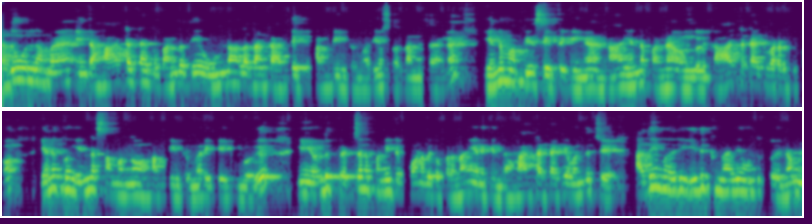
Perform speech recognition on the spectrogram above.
அதுவும் இல்லாம இந்த ஹார்ட் அட்டாக் வந்ததே உன்னாலதான் கார்த்திக் அப்படின்ற மாதிரியும் சொல்ல ஆரம்பிச்சாங்க என்னம்மா பேசிட்டு இருக்கீங்க? நான் என்ன பண்ணேன்? உங்களுக்கு ஹார்ட் அட்டாக் வர்றதுக்கும் எனக்கும் என்ன சம்பந்தம் அப்படின்ற மாதிரி கேட்கும்போது நீ வந்து பிரச்சனை பண்ணிட்டு போனதுக்கு அப்புறம் தான் எனக்கு இந்த ஹார்ட் அட்டாக்கே வந்துச்சு. அதே மாதிரி இதுக்கு மேலேயும் வந்து நம்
